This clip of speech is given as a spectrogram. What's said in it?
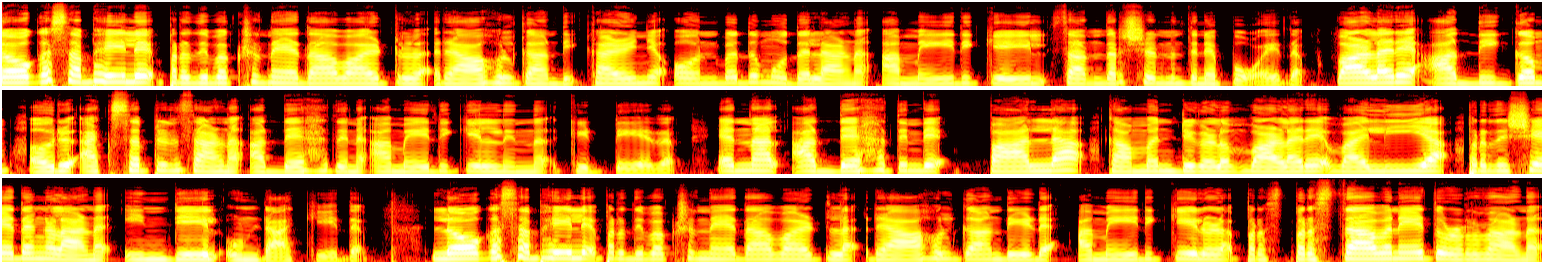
ലോകസഭയിലെ പ്രതിപക്ഷ നേതാവായിട്ടുള്ള രാഹുൽ ഗാന്ധി കഴിഞ്ഞ ഒൻപത് മുതലാണ് അമേരിക്കയിൽ സന്ദർശനത്തിന് പോയത്. വളരെ അധികം ഒരു അക്സെപ്റ്റൻസ് ആണ് അദ്ദേഹത്തിന് അമേരിക്കയിൽ നിന്ന് കിട്ടിയത്. എന്നാൽ അദ്ദേഹത്തിന്റെ പല കമന്റുകളും വളരെ വലിയ പ്രതിഷേധങ്ങളാണ് ഇന്ത്യയിൽ ഉണ്ടാക്കിയത്. ലോകസഭയിലെ പ്രതിപക്ഷ നേതാവായിട്ടുള്ള രാഹുൽ ഗാന്ധിയുടെ അമേരിക്കയിലുള്ള പ്രസ്താവനയെ തുടർന്നാണ്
